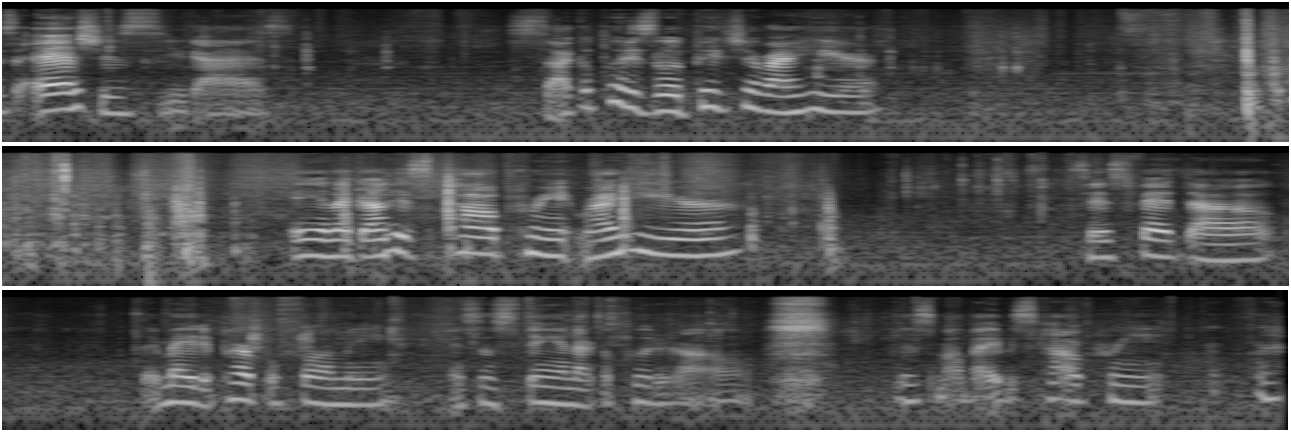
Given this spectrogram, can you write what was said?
it's ashes, you guys. So I could put his little picture right here. And I got his paw print right here. says Fat Dog. They made it purple for me. It's a stand I could put it on. That's my baby's paw print.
